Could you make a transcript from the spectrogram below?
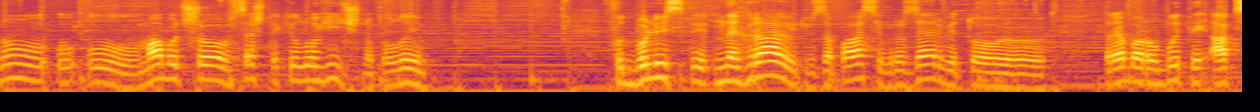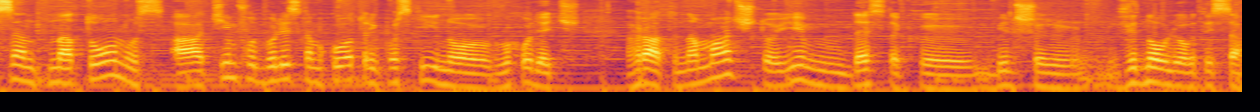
Ну, у-у. мабуть, що все ж таки логічно, коли футболісти не грають в запасі, в резерві, то е, треба робити акцент на тонус. А тим футболістам, котрі постійно виходять грати на матч, то їм десь так е, більше відновлюватися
